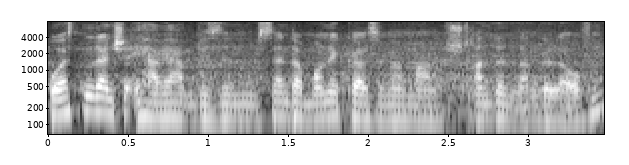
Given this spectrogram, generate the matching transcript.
Wo hast du dein Sch Ja, wir haben, wir sind in Santa Monica, sind wir mal am Strand entlang gelaufen.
